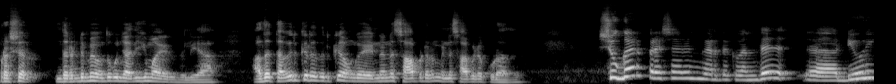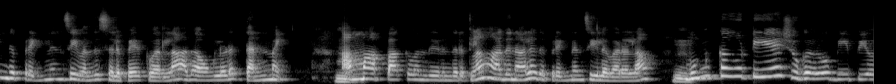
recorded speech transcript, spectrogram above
ப்ரெஷர் இந்த ரெண்டுமே வந்து கொஞ்சம் அதிகமாகிடுது இல்லையா? அதை தவிர்க்கிறதுக்கு அவங்க என்னென்ன சாப்பிடணும் என்ன சாப்பிடக்கூடாது? சுகர் ப்ரெஷருங்கிறதுக்கு வந்து டியூரிங் த ப்ரெக்னென்சி வந்து சில பேருக்கு வரலாம். அது அவங்களோட தன்மை. அம்மா அப்பாவுக்கு வந்து இருந்திருக்கலாம். அதனால அது பிரெக்னன்சில வரலாம். முன்கூட்டியே சுகரோ பிபியோ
